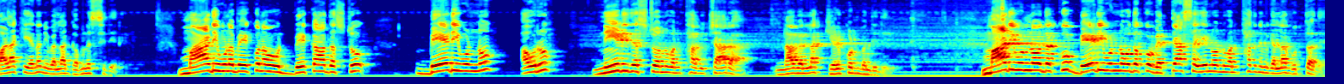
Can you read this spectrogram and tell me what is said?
ಬಳಕೆಯನ್ನು ನೀವೆಲ್ಲ ಗಮನಿಸಿದ್ದೀರಿ. ಮಾಡಿ ಉಣಬೇಕು, ನಾವು ಬೇಕಾದಷ್ಟು ಬೇಡಿ ಉಣ್ಣು, ಅವರು ನೀಡಿದಷ್ಟು ಅನ್ನುವಂಥ ವಿಚಾರ ನಾವೆಲ್ಲ ಕೇಳ್ಕೊಂಡು ಬಂದಿದ್ದೀವಿ. ಮಾಡಿ ಉಣ್ಣೋದಕ್ಕೂ ಬೇಡಿ ಉಣ್ಣೋದಕ್ಕೂ ವ್ಯತ್ಯಾಸ ಏನು ಅನ್ನುವಂಥದ್ದು ನಿಮಗೆಲ್ಲ ಗೊತ್ತದೆ.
